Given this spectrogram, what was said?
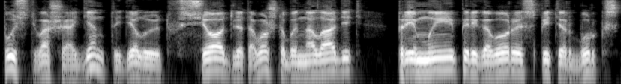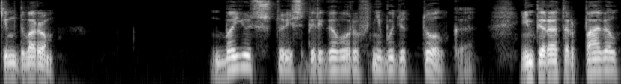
Пусть ваши агенты делают все для того, чтобы наладить прямые переговоры с петербургским двором. Боюсь, что из переговоров не будет толка. Император Павел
